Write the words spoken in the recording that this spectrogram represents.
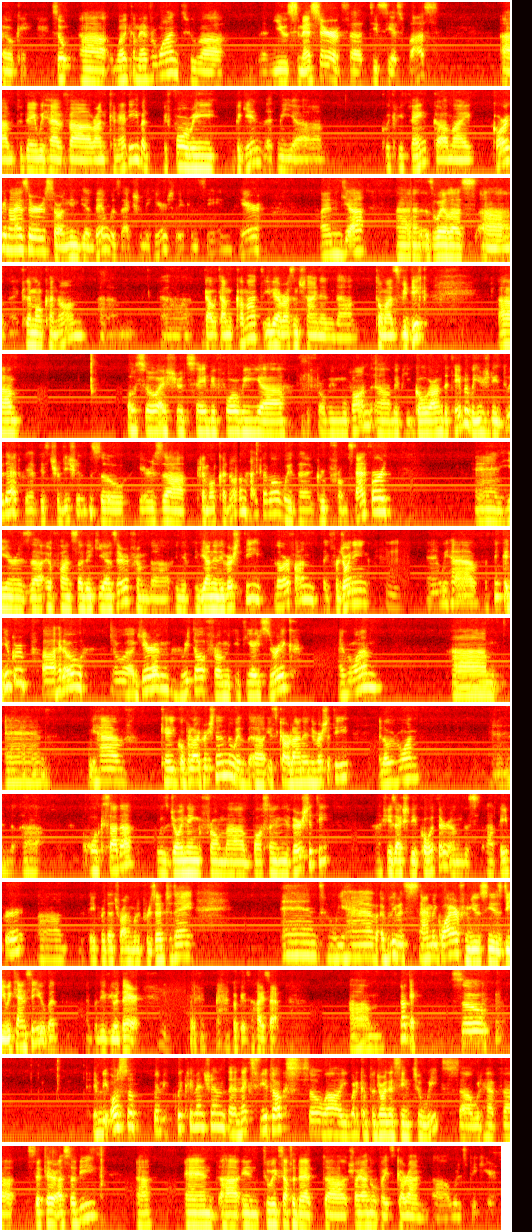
Okay, so uh, welcome everyone to uh, the new semester of uh, TCS Plus. Um, today we have uh, Ran Canetti, but before we begin, let me uh, quickly thank uh, my co-organizers. So Anindya De was actually here, so you can see him here. Anindya, as well as Clément Canonne, um, Gautam Kamath, Ilya Razenshteyn, and um, Thomas Vidick. Um, also, I should say before we uh, before we move on, uh, maybe go around the table. We usually do that. We have this tradition. So here's uh, Clément Canonne. Hi, Clément, with a group from Stanford. And here is uh, Irfan Sadeki Azer from the Indiana University. Hello, Irfan. Thanks for joining. Mm. And we have, I think, a new group. Uh, hello, hello uh, Guillaume Rito from ETH Zurich. Everyone. Um, and we have K. Gopalakrishnan with uh, East Carolina University. Hello, everyone. And uh, Oksana, who's joining from uh, Boston University. Uh, she's actually a co-author on this uh, paper, uh, the paper that Ran will present today. And we have, I believe it's Sam McGuire from UCSD. We can't see you, but I believe you're there. okay, so hi, Sam. Um, Okay, so let me also maybe quickly mention the next few talks. So uh, you're welcome to join us in two weeks. Uh, we'll have uh, Sepehr Assadi, uh, and uh, in two weeks after that, uh, Shayan Oveis Gharan uh, will speak here.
